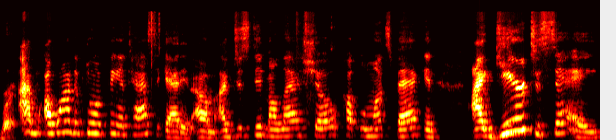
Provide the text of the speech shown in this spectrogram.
right. I, I wound up doing fantastic at it. Um, I just did my last show a couple of months back, and I gear to say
